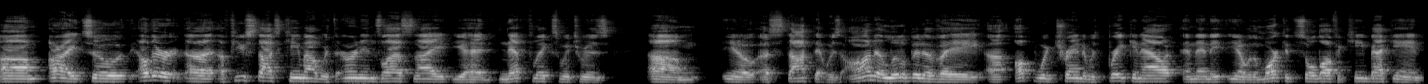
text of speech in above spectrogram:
Um, all right, so other uh, a few stocks came out with earnings last night. You had Netflix, which was um, you know a stock that was on a little bit of a uh, upward trend. It was breaking out, and then it, you know the market sold off. It came back in.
